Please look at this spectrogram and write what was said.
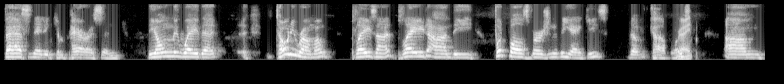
fascinating comparison. The only way that uh, Tony Romo plays on played on the football's version of the Yankees, the Cowboys. Right. Um,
